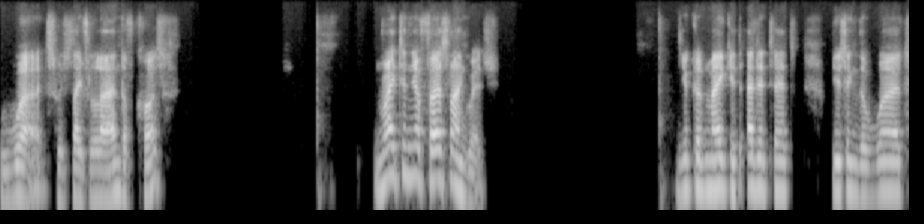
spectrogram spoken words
words, which they've learned, of course. Write in your first language. You could make it edited using the Word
